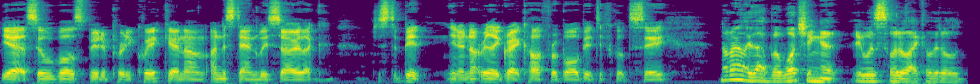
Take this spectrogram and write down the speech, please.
Yeah, Silver Ball's booted pretty quick, and um, understandably so. Like, just a bit, you know, not really a great colour for a ball, a bit difficult to see. Not only that, but watching it, it was sort of like a little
